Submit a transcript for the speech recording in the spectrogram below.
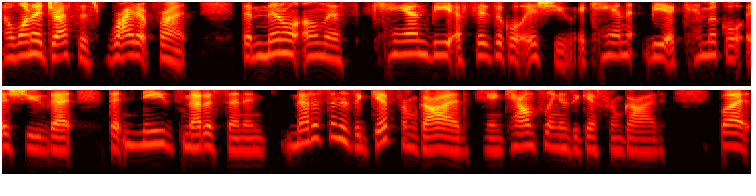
I want to address this right up front that mental illness can be a physical issue. It can be a chemical issue that that needs medicine and medicine is a gift from God and counseling is a gift from God. But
